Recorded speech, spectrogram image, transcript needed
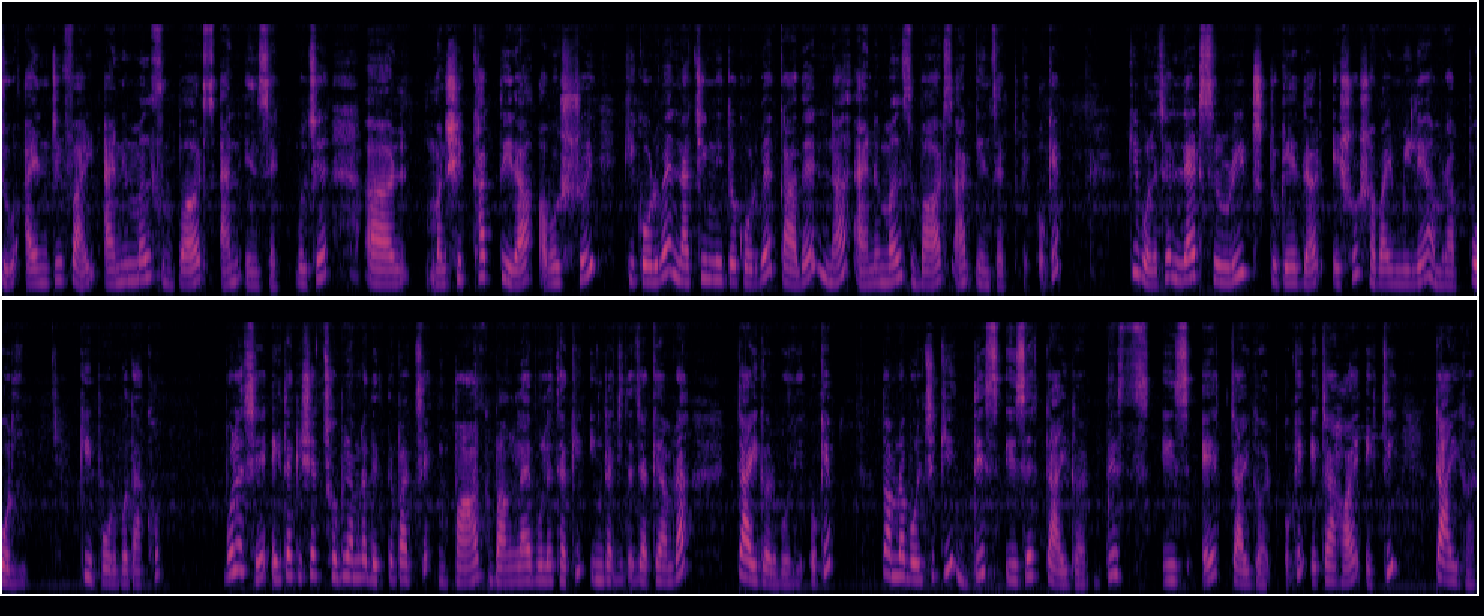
to identify animals birds and insect বলছে মানে শিক্ষার্থীরা অবশ্যই কি করবে না চিহ্নিত করবে কাদের না অ্যানিমালস বার্ডস আর ইনসেক্টকে ওকে কি বলেছে লেটস রিড টুগেদার এসো সবাই মিলে আমরা পড়ি। কি পড়ব দেখো? বলেছে, এটা কিসের ছবি আমরা দেখতে পাচ্ছি? বাঘ বাংলায় বলে থাকি, ইংরাজিতে যাকে আমরা টাইগার বলি ওকে তো আমরা বলছি কি this is a tiger this is a tiger okay এটা হয় একটি টাইগার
